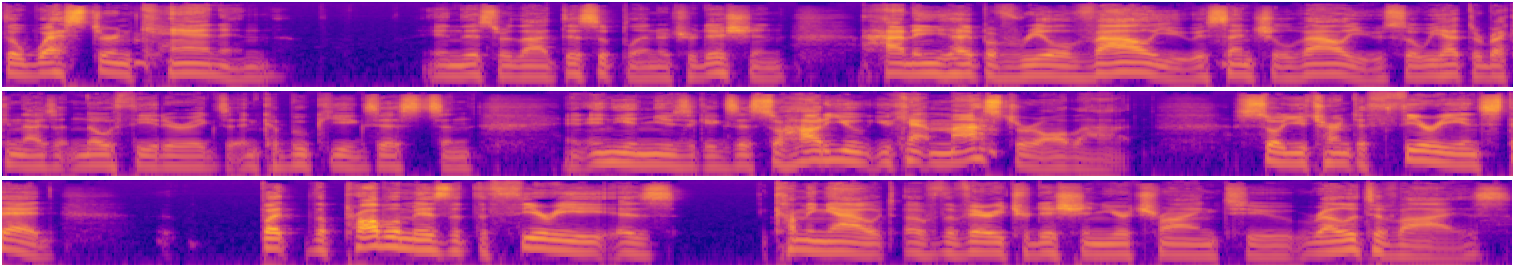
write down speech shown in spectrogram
the western canon in this or that discipline or tradition had any type of real value, essential value. So we had to recognize that Noh theater ex- and kabuki exists and, and Indian music exists. So how do you you can't master all that? So you turn to theory instead. But the problem is that the theory is coming out of the very tradition you're trying to relativize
